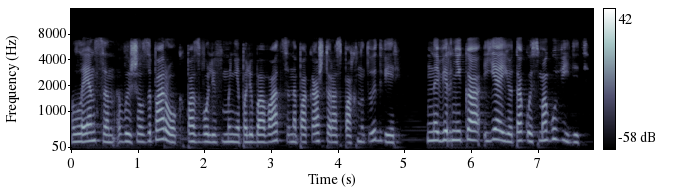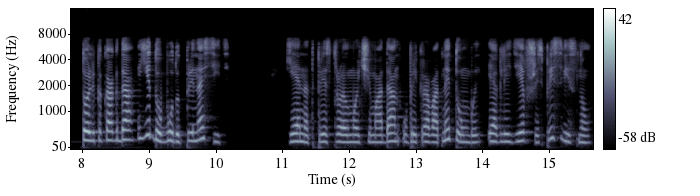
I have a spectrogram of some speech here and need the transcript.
Лэнсон вышел за порог, позволив мне полюбоваться на пока что распахнутую дверь. Наверняка я ее такой смогу видеть только когда еду будут приносить. Кеннет пристроил мой чемодан у прикроватной тумбы и, оглядевшись, присвистнул.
